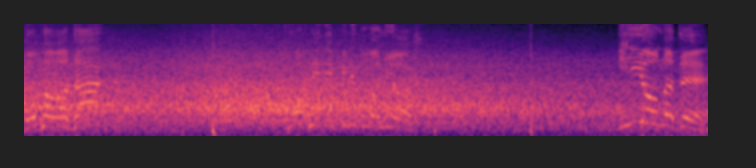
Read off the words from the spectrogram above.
Top havada. Top hedefini bulamıyor. İyi yolladı.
